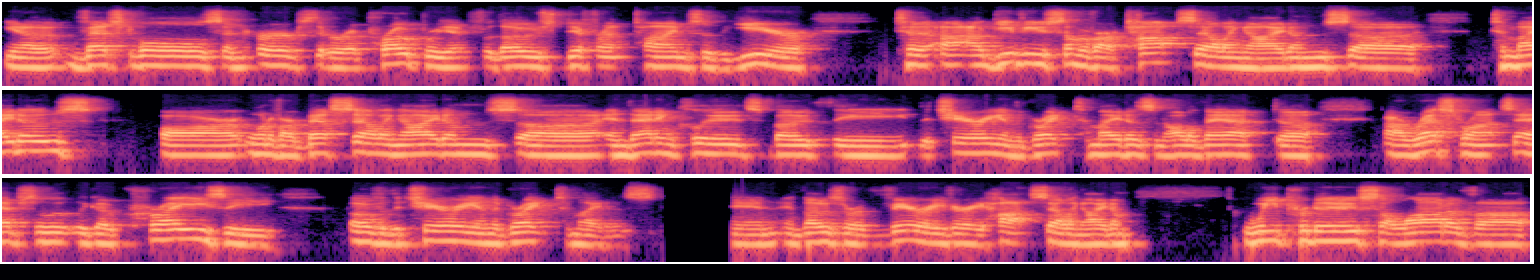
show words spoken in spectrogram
you know, vegetables and herbs that are appropriate for those different times of the year. To I'll give you some of our top selling items. Uh, tomatoes are one of our best selling items, uh, and that includes both the the cherry and the grape tomatoes and all of that. Uh, our restaurants absolutely go crazy over the cherry and the grape tomatoes, and and those are a very very hot selling item we produce a lot of uh,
